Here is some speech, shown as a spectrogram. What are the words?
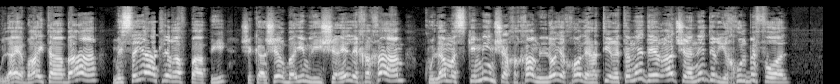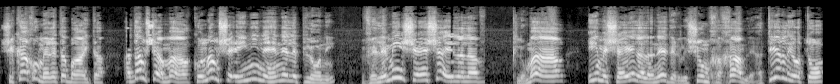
אולי הברייתא הבאה מסייעת לרב פאפי, שכאשר באים להישאל לחכם, כולם מסכימים שהחכם לא יכול להתיר את הנדר עד שהנדר יחול בפועל. שכך אומרת הברייתא, אדם שאמר, קונם שאיני נהנה לפלוני, ולמי שאשאל עליו. כלומר, אם אשאל על הנדר לשום חכם להתיר לי אותו,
